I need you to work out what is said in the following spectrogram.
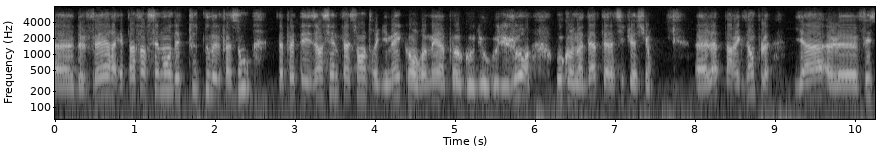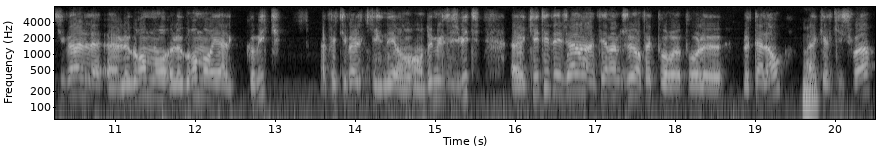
euh, de le faire et pas forcément des toutes nouvelles façons. Ça peut être des anciennes façons entre guillemets qu'on remet un peu au goût du, goût du jour ou qu'on adapte à la situation. Euh, là, par exemple, il y a le festival euh, le Grand le Grand Montréal Comique un festival qui est né en, en 2018, euh, qui était déjà un terrain de jeu en fait pour pour le, le talent, ouais. quel qu'il soit,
